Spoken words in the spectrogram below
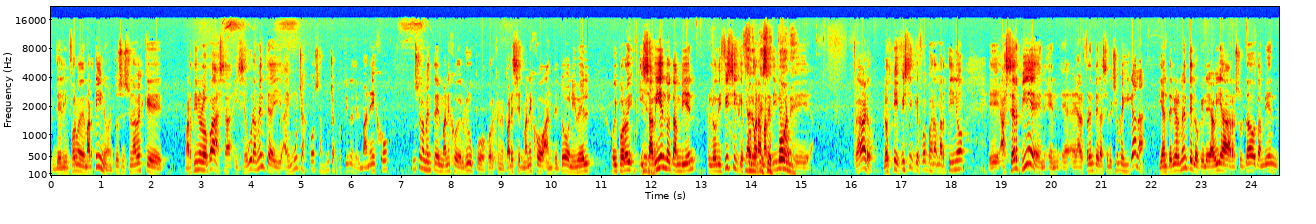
del informe de Martino. Entonces, una vez que Martino lo pasa, y seguramente hay, hay muchas cosas, muchas cuestiones del manejo, no solamente del manejo del grupo, Jorge, me parece el manejo ante todo nivel, hoy por hoy, y sabiendo también lo difícil que Y fue lo para que Martino. eh, Claro, lo difícil que fue para Martino eh, hacer pie al frente de la selección mexicana y anteriormente lo que le había resultado también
